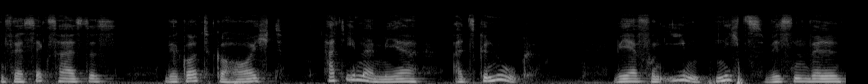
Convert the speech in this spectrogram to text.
In Vers 6 heißt es, wer Gott gehorcht, hat immer mehr als genug. Wer von ihm nichts wissen will,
